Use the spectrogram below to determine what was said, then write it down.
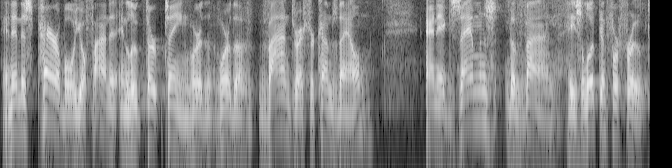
And in this parable, you'll find it in Luke 13, where the, where the vine dresser comes down and he examines the vine. He's looking for fruit.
